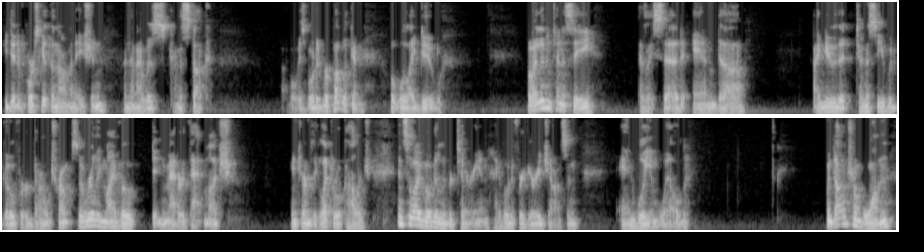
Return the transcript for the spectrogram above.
He did, of course, get the nomination, and then I was kind of stuck. I've always voted Republican. What will I do? Well, I live in Tennessee, as I said, and uh, I knew that Tennessee would go for Donald Trump, so really my vote didn't matter that much in terms of the Electoral College, and so I voted Libertarian. I voted for Gary Johnson and William Weld. When Donald Trump won,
